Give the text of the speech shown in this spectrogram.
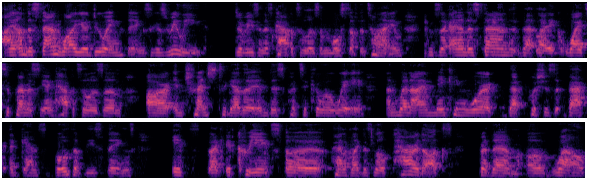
I understand why you're doing things because really the reason is capitalism most of the time. It's like I understand that like white supremacy and capitalism are entrenched together in this particular way. And when I'm making work that pushes it back against both of these things, it's like it creates a kind of like this little paradox for them of well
